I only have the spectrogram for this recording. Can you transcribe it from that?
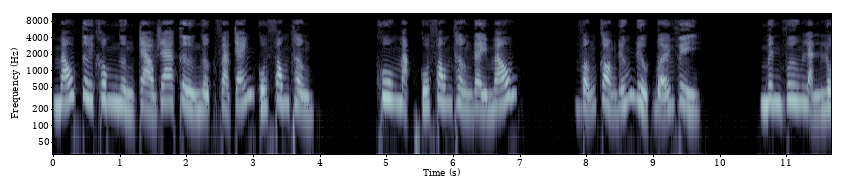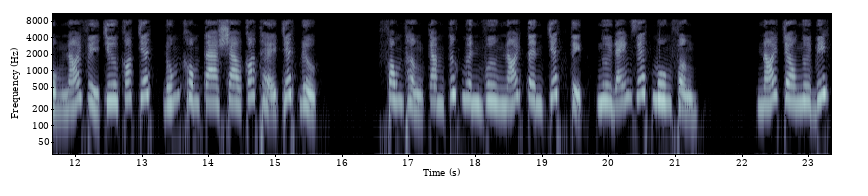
Máu tươi không ngừng trào ra từ ngực và trán của phong thần. Khuôn mặt của phong thần đầy máu. Vẫn còn đứng được bởi vì Minh Vương lạnh lùng nói vì chưa có chết, đúng không ta, sao có thể chết được. Phong thần căm tức Minh Vương nói tên chết tiệt, ngươi đáng giết muôn phần. Nói cho ngươi biết,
